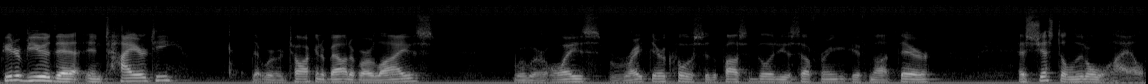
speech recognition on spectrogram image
Peter viewed that entirety that we were talking about of our lives, where we're always right there close to the possibility of suffering, if not there, as just a little while.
